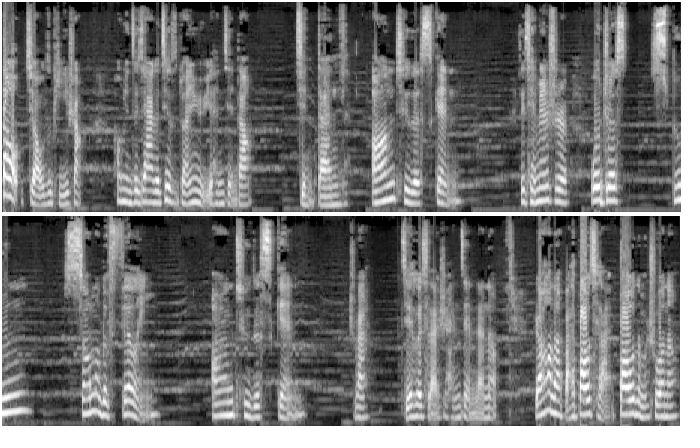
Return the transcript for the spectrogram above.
到饺子皮上，后面再加一个介词短语，也很简单，简单。Onto the skin，在前面是 We'll just spoon some of the filling。Onto the skin，是吧？结合起来是很简单的。然后呢，把它包起来。包怎么说呢？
